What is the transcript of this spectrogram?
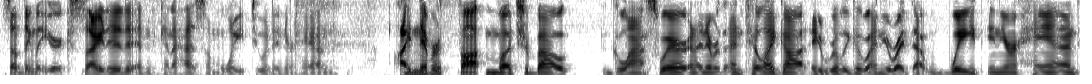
something that you're excited and kind of has some weight to it in your hand. I never thought much about glassware and I never th- until I got a really good one and you're right that weight in your hand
